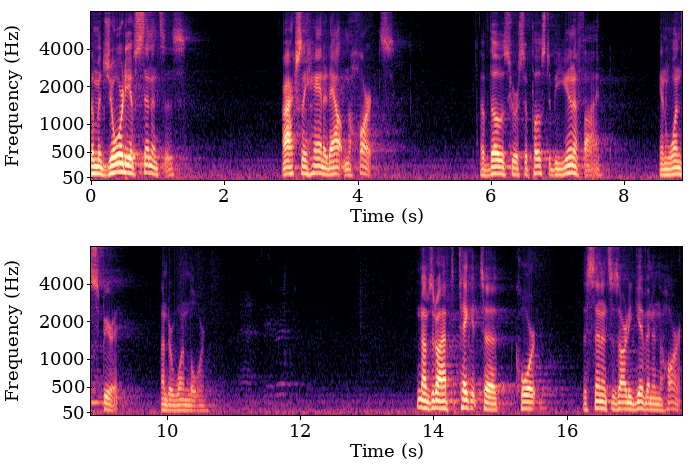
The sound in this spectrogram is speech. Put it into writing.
the majority of sentences are actually handed out in the hearts of those who are supposed to be unified in one spirit under one Lord. Sometimes we don't have to take it to court, the sentence is already given in the heart.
